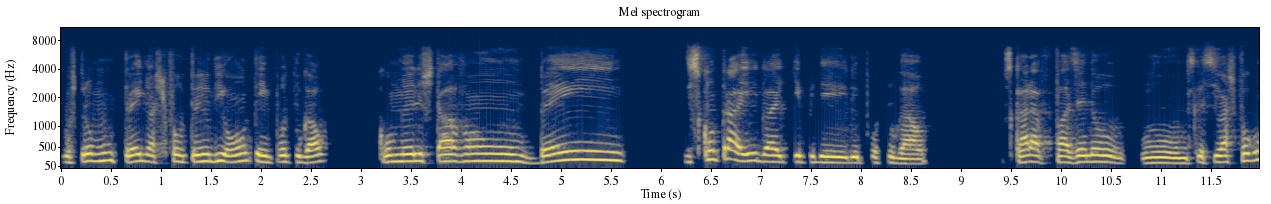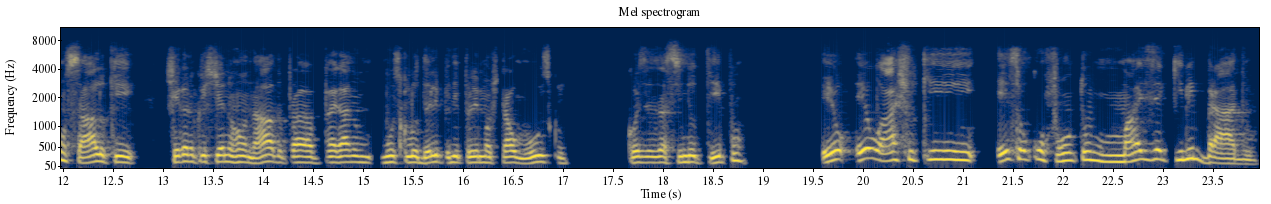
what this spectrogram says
Mostrou um treino, acho que foi o treino de ontem em Portugal, como eles estavam bem descontraído a equipe de, de Portugal. Os caras fazendo um, esqueci, acho que foi o Gonçalo que chega no Cristiano Ronaldo para pegar no músculo dele, pedir para ele mostrar o músculo, coisas assim do tipo. Eu, eu acho que esse é o confronto mais equilibrado.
